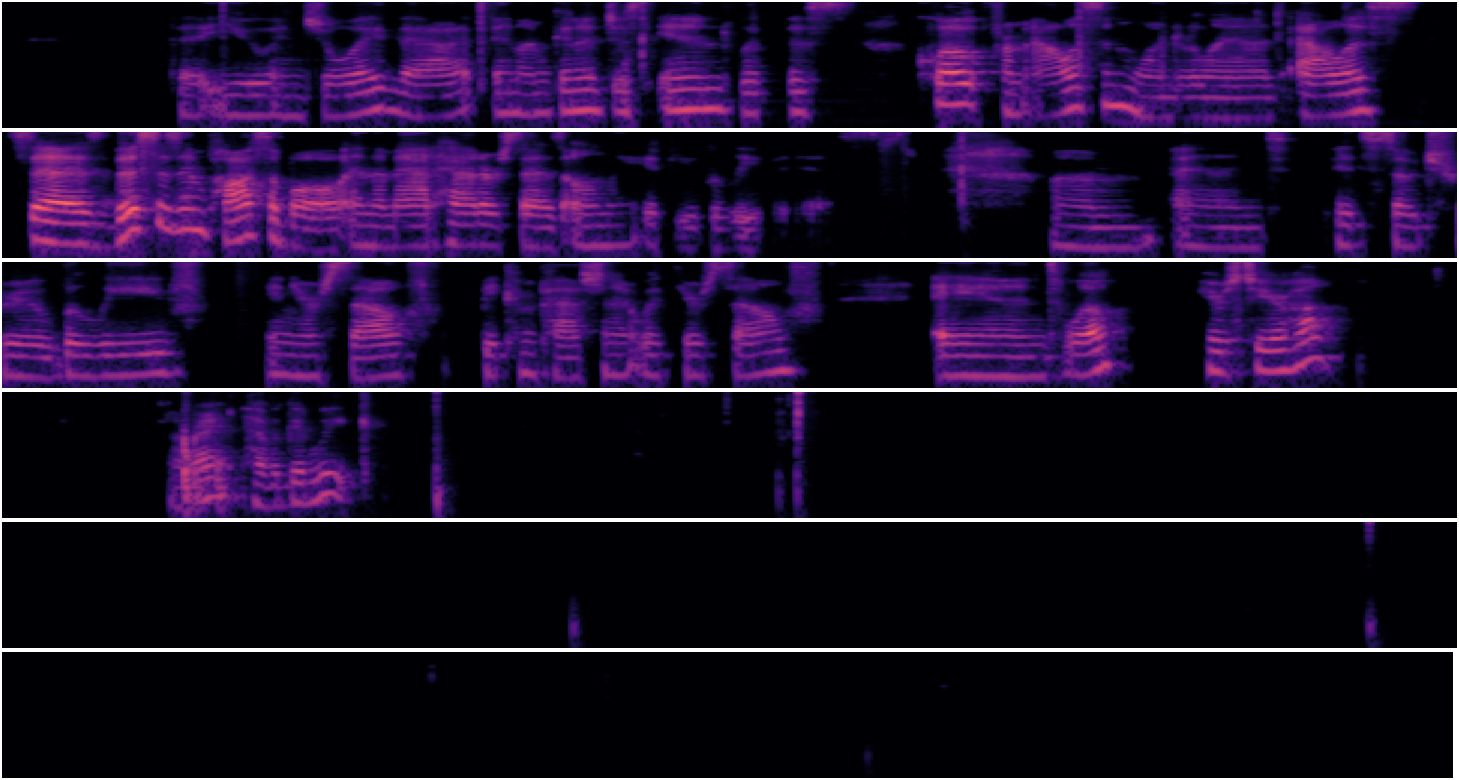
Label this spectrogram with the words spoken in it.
that you enjoy that. And I'm going to just end with this quote from Alice in Wonderland. Alice says, This is impossible. And the Mad Hatter says, Only if you believe it is. Um, and it's so true. Believe in yourself, be compassionate with yourself, and well, here's to your health. All right, have a good week.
